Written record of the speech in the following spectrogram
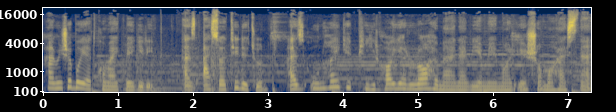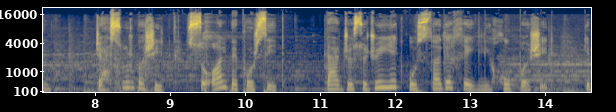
همیشه باید کمک بگیرید. از اساتیدتون از اونهایی که پیرهای راه معنوی معماری شما هستند جسور باشید سوال بپرسید. در جستجوی یک استاد خیلی خوب باشید. که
